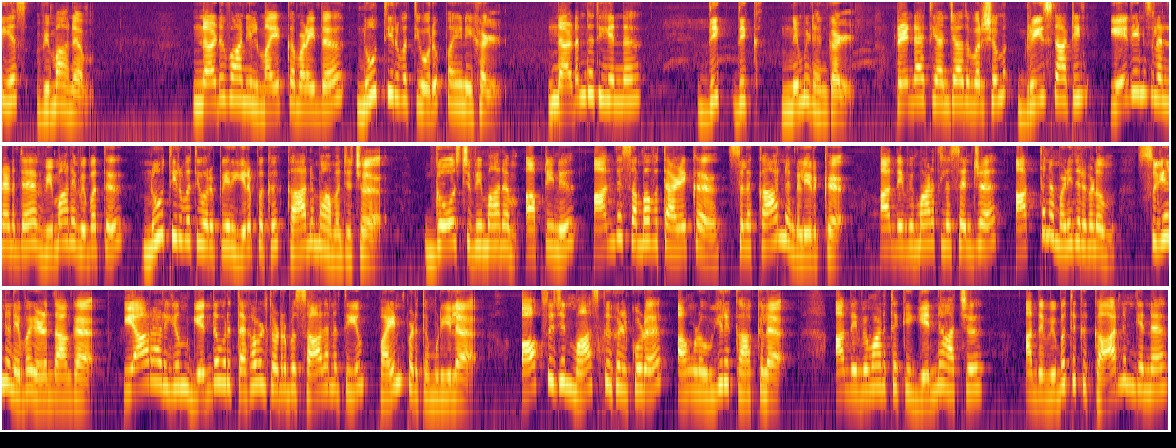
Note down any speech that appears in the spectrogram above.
Helios விமானம். நடுவானில் மயக்கமடைந்த நூத்தி இருபத்தி ஒரு பயணிகள். நடந்தது என்ன? திக் திக் நிமிடங்கள். ரெண்டாயிரத்தி அஞ்சாவது வருஷம் கிரீஸ் நாட்டின் ஏதேன்ஸில் நடந்த விமான விபத்து நூத்தி இருபத்தி ஒரு பேர் இறப்புக்கு காரணமா அமைஞ்சிச்சு. கோஸ்ட் விமானம் அப்படின்னு அந்த சம்பவத்தை அழைக்க சில காரணங்கள் இருக்கு. அந்த விமானத்துல சென்ற அத்தனை மனிதர்களும் சுயநினைவை இழந்தாங்க. யாராலையும் எந்த ஒரு தகவல் தொடர்பு சாதனத்தையும் பயன்படுத்த முடியல. ஆக்சிஜன் மாஸ்க்குகள் கூட அவங்கள உயிரை காக்கல. அந்த விமானத்துக்கு என்ன ஆச்சு? அந்த விபத்துக்கு காரணம் என்ன?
